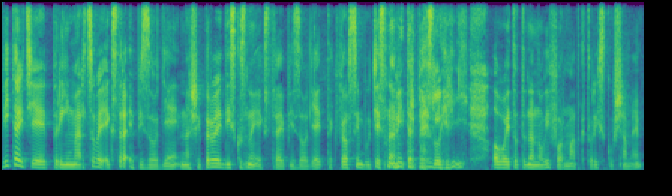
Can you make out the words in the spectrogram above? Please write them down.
Vítajte pri marcovej extra epizóde, našej prvej diskusnej extra epizóde, tak prosím, buďte s nami trpezliví, lebo je to teda nový formát, ktorý skúšame.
